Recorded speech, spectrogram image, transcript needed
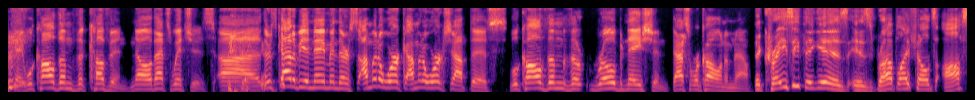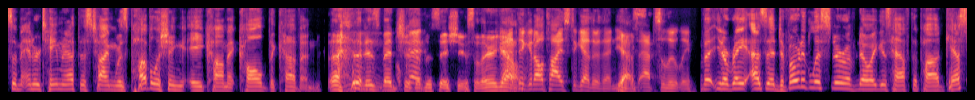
okay, we'll call them the Coven. No, that's witches. Uh, there's got to be a name in there. So I'm gonna work. I'm gonna workshop this. We'll call them the Robe Nation. That's what we're calling them now. The crazy thing is, is Rob Liefeld's awesome entertainment at this time was publishing a comic called The Coven that is mentioned okay. in this issue. So there you Yeah, go. I think it all ties together then. Yes, Yes. absolutely. But you know, Ray, as a devoted listener of Knowing is Half the Podcast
